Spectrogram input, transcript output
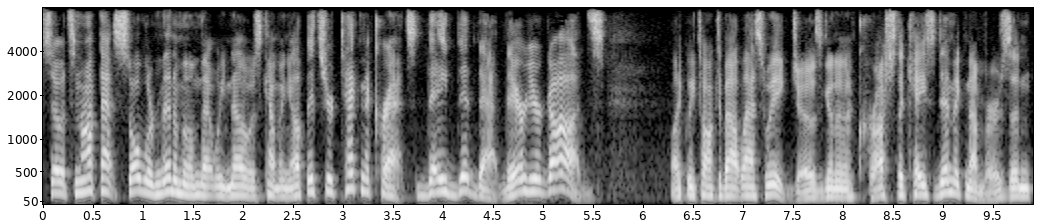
So it's not that solar minimum that we know is coming up, it's your technocrats. They did that. They're your gods. Like we talked about last week, Joe's going to crush the case demic numbers and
